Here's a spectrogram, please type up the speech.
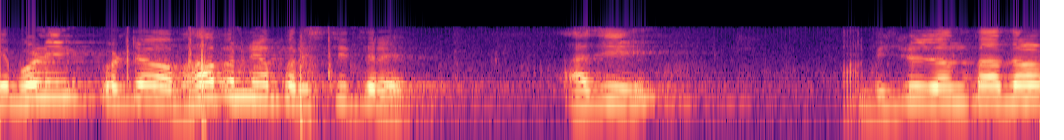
ଏଭଳି ଗୋଟେ ଅଭାବନୀୟ ପରିସ୍ଥିତିରେ ଆଜି ବିଜୁ ଜନତା ଦଳ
